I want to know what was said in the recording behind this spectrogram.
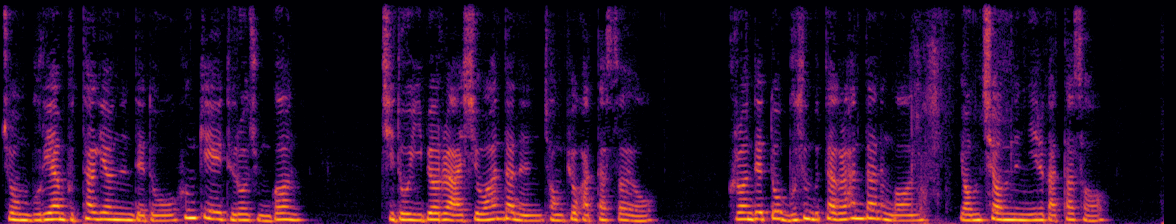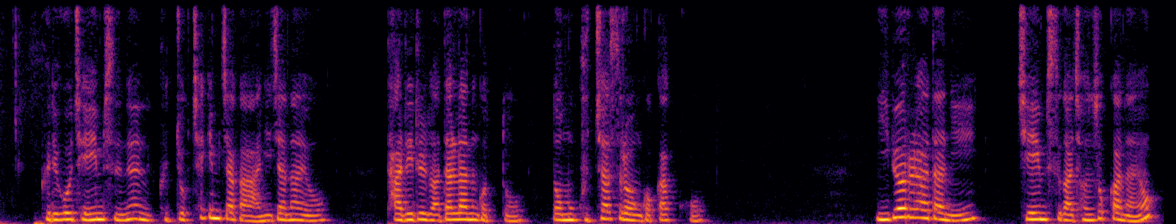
좀 무리한 부탁이었는데도 흔쾌히 들어준 건 지도 이별을 아쉬워한다는 정표 같았어요. 그런데 또 무슨 부탁을 한다는 건 염치 없는 일 같아서. 그리고 제임스는 그쪽 책임자가 아니잖아요. 다리를 놔달라는 것도 너무 구차스러운 것 같고. 이별을 하다니 제임스가 전속 가나요?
